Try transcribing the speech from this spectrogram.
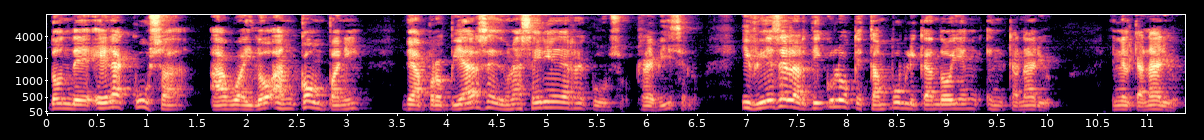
donde él acusa a Guaidó and Company de apropiarse de una serie de recursos. Revíselo. Y fíjese el artículo que están publicando hoy en, en Canario, en el Canario.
